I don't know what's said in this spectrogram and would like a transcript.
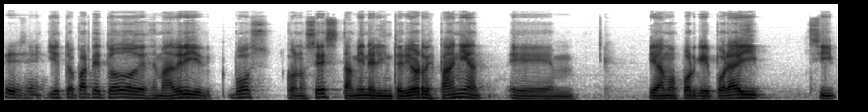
Sí, sí. Y esto aparte de todo desde Madrid, ¿vos conocés también el interior de España? Em, digamos, porque por ahí, si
